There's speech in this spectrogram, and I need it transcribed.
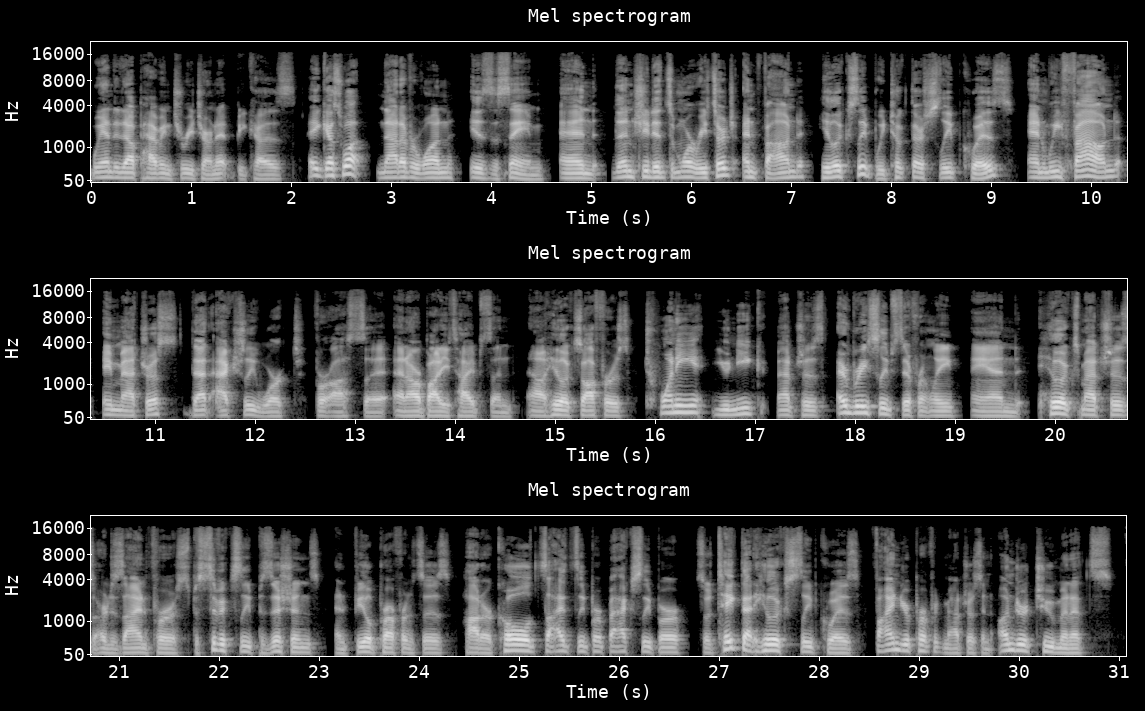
We ended up having to return it because, hey, guess what? Not everyone is the same. And then she did some more research and found Helix Sleep. We took their sleep quiz and we found a mattress that actually worked for us uh, and our body types. And uh, Helix offers 20 unique mattresses. Everybody sleeps differently, and Helix mattresses are designed for specific sleep positions and field preferences hot or cold, side sleeper, back sleeper. So take that Helix sleep quiz, find your perfect mattress in under two minutes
